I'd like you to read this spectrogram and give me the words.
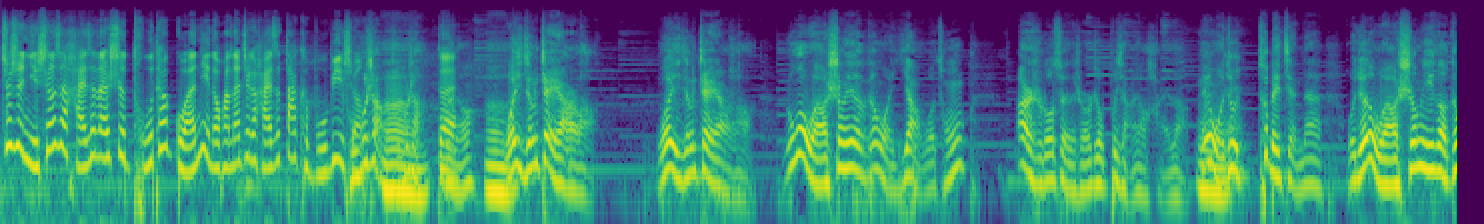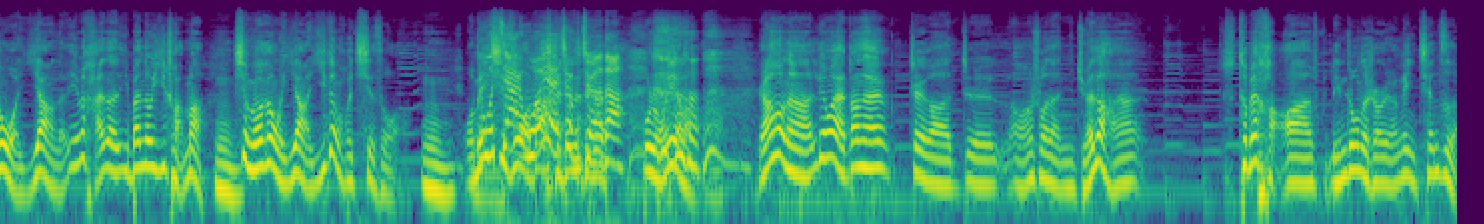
就是你生下孩子来是图他管你的话，那这个孩子大可不必生图不。上，图不上，不对可能。嗯，我已经这样了，我已经这样了。如果我要生一个跟我一样，我从二十多岁的时候就不想要孩子，因为我就特别简单。我觉得我要生一个跟我一样的，因为孩子一般都遗传嘛，嗯性格跟我一样，一定会气死我。嗯我没家气死爸我也这么觉得。不容易了。然后呢，另外刚才这个这老王说的，你觉得好像特别好啊，临终的时候有人给你签字，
